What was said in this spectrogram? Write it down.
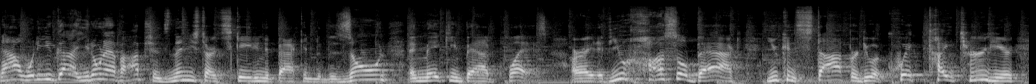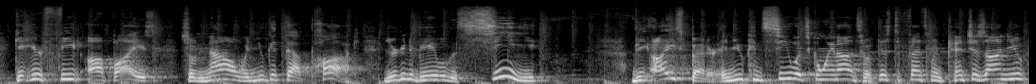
Now, what do you got? You don't have options, and then you start skating it back into the zone and making bad plays. All right, if you hustle back, you can stop or do a quick tight turn here, get your feet up ice. So now when you get that puck, you're gonna be able to see the ice better and you can see what's going on. So if this defenseman pinches on you,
